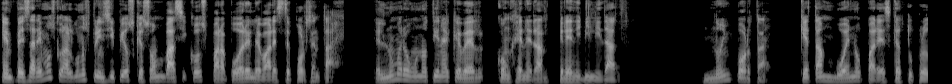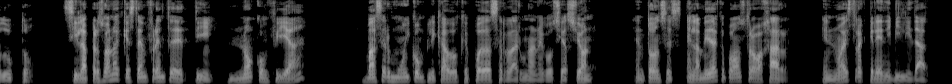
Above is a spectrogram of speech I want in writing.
Empezaremos con algunos principios que son básicos para poder elevar este porcentaje. El número uno tiene que ver con generar credibilidad. No importa qué tan bueno parezca tu producto si la persona que está enfrente de ti no confía, va a ser muy complicado que puedas cerrar una negociación. Entonces, en la medida que podamos trabajar en nuestra credibilidad,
